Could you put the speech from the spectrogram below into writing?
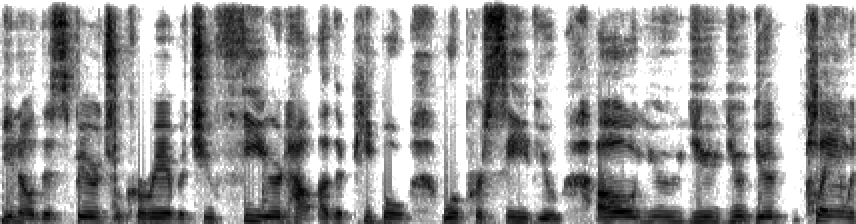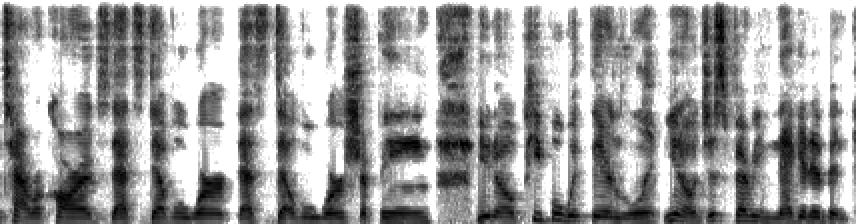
you know, the spiritual career, but you feared how other people will perceive you. Oh, you, you, you, you're playing with tarot cards. That's devil work. That's devil worshiping. You know, people with their, you know, just very negative and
